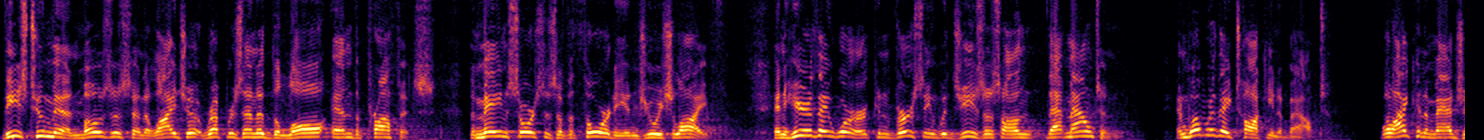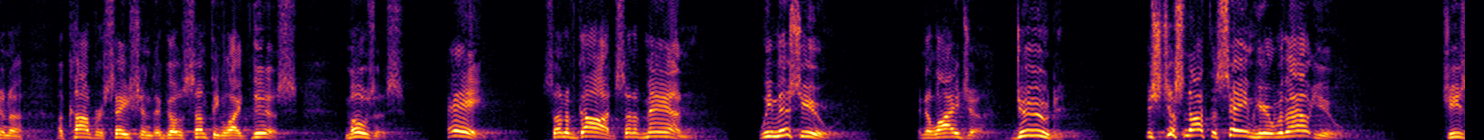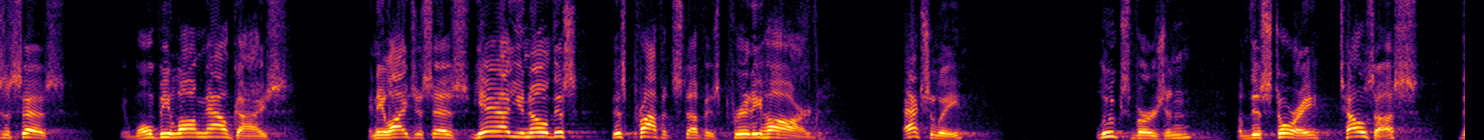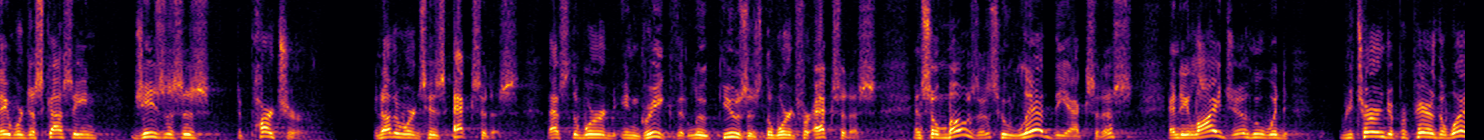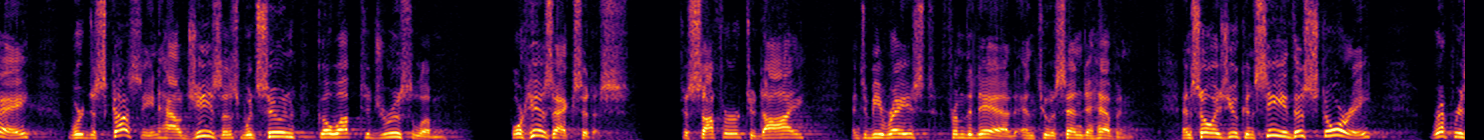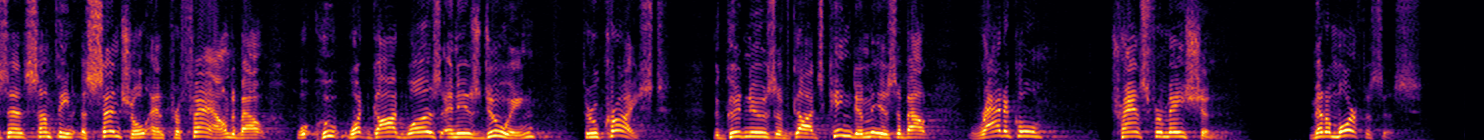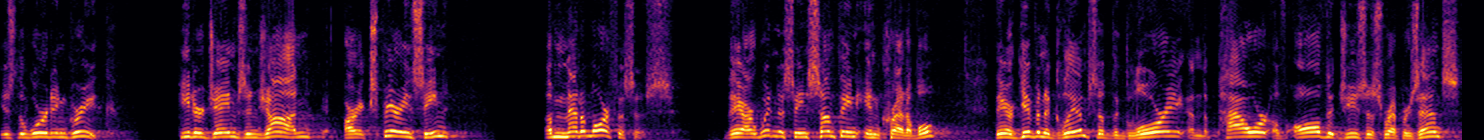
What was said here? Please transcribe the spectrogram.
These two men, Moses and Elijah, represented the law and the prophets, the main sources of authority in Jewish life. And here they were conversing with Jesus on that mountain. And what were they talking about? Well, I can imagine a, a conversation that goes something like this Moses, hey, Son of God, Son of Man, we miss you. And Elijah, dude, it's just not the same here without you. Jesus says, It won't be long now, guys. And Elijah says, Yeah, you know, this, this prophet stuff is pretty hard. Actually, Luke's version of this story tells us they were discussing Jesus' departure. In other words, his exodus. That's the word in Greek that Luke uses, the word for exodus. And so Moses, who led the exodus, and Elijah, who would return to prepare the way, were discussing how Jesus would soon go up to Jerusalem for his exodus to suffer, to die, and to be raised from the dead and to ascend to heaven. And so, as you can see, this story represents something essential and profound about who, what God was and is doing through Christ. The good news of God's kingdom is about radical transformation. Metamorphosis is the word in Greek. Peter, James, and John are experiencing a metamorphosis. They are witnessing something incredible they are given a glimpse of the glory and the power of all that Jesus represents.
